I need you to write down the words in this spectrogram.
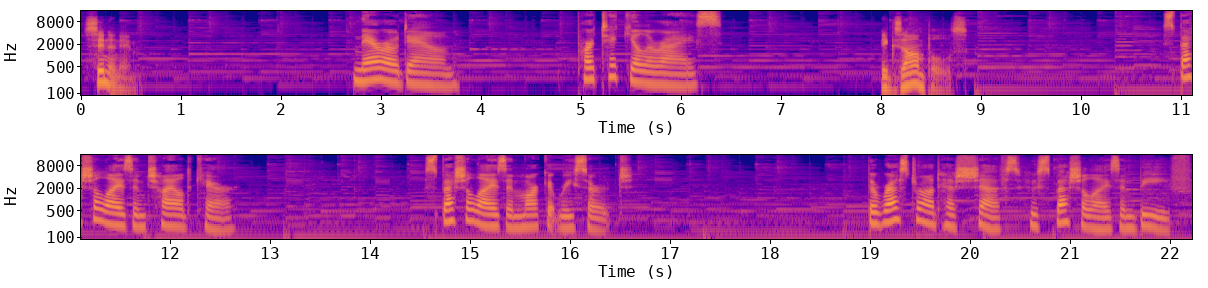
Synonym Narrow down. Particularize. Examples Specialize in childcare. Specialize in market research. The restaurant has chefs who specialize in beef.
